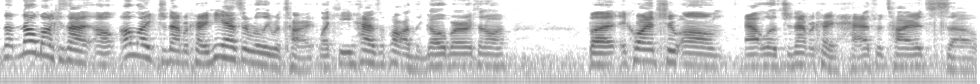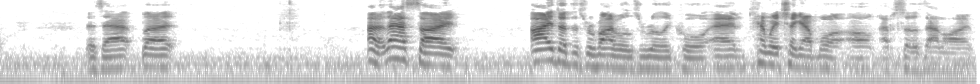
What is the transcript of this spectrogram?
No, Noah Munck is not. Um, unlike Jennette McCurdy, he hasn't really retired. Like he has a part on the Goldbergs and all. But according to um outlets, Jennette McCurdy has retired. So there's that. But I don't know. That aside, I thought this revival was really cool, and can't wait to check out more um, episodes down the line.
